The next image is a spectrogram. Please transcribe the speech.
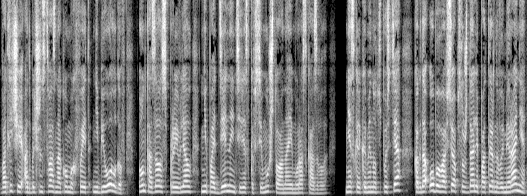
В отличие от большинства знакомых Фейт не биологов, он, казалось, проявлял неподдельный интерес ко всему, что она ему рассказывала — Несколько минут спустя, когда оба вовсю обсуждали паттерны вымирания,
